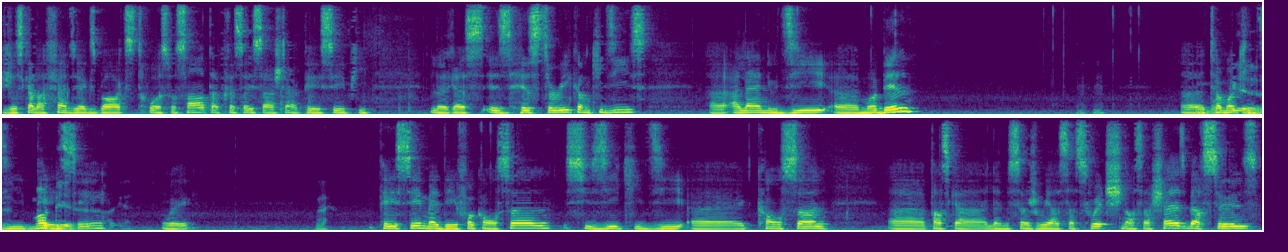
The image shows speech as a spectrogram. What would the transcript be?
jusqu'à la fin du Xbox 360. Après ça, il s'est acheté un PC, puis le reste is history, comme qu'ils disent. Euh, Alain nous dit euh, mobile. Mm-hmm. Thomas qui dit PC. Oui. PC, mais des fois console. Suzy qui dit console euh, parce qu'elle aime ça jouer à sa Switch dans sa chaise berceuse.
